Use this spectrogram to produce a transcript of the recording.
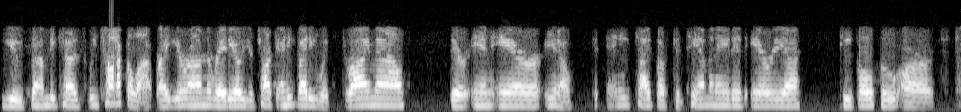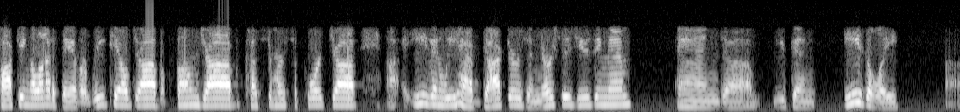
use them because we talk a lot, right? You're on the radio, you're talking anybody with dry mouth, they're in air, you know, any type of contaminated area, people who are talking a lot, if they have a retail job, a phone job, customer support job, uh, even we have doctors and nurses using them, and um, you can easily uh,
